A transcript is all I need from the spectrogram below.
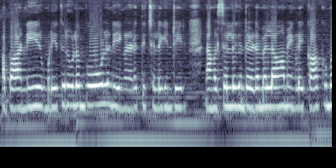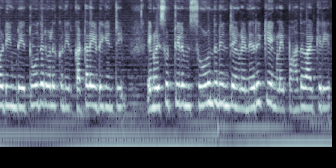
அப்பா நீர் உம்முடைய திருவுளம் போல நீ எங்களை நடத்தி செல்லுகின்றீர். நாங்கள் செல்லுகின்ற இடமெல்லாம் எங்களை காக்கும்படி உம்முடைய தூதர்களுக்கு நீர் கட்டளையிடுகின்றீர். எங்களை சுற்றிலும் சூழ்ந்து நின்று எங்களை நெருக்கி எங்களை பாதுகாக்கிறீர்.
